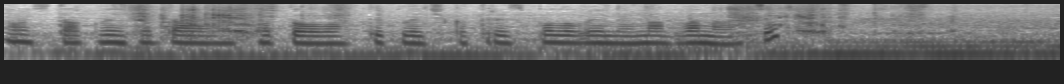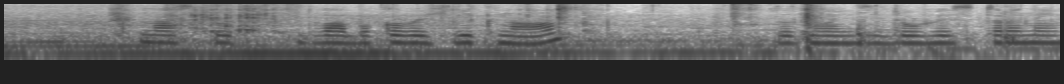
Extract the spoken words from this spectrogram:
Ось так виглядає готова тепличка 3,5 на 12. У нас тут два бокових вікна з одної і з другої сторони.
